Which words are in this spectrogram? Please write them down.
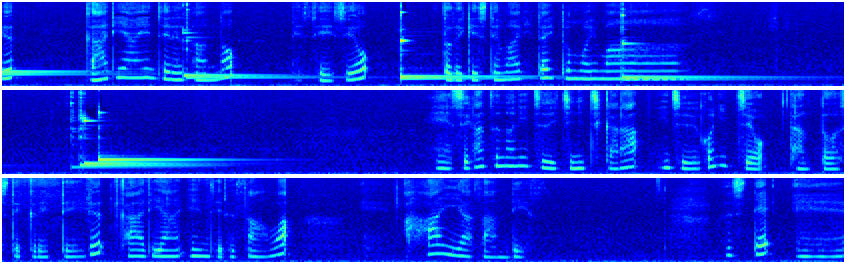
るガーディアンエンジェルさんのセージをお届けしてまいりたいと思います。えー、4月の21日から25日を担当してくれているガーディアンエンジェルさんは、アハイヤさんですそして、えー、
